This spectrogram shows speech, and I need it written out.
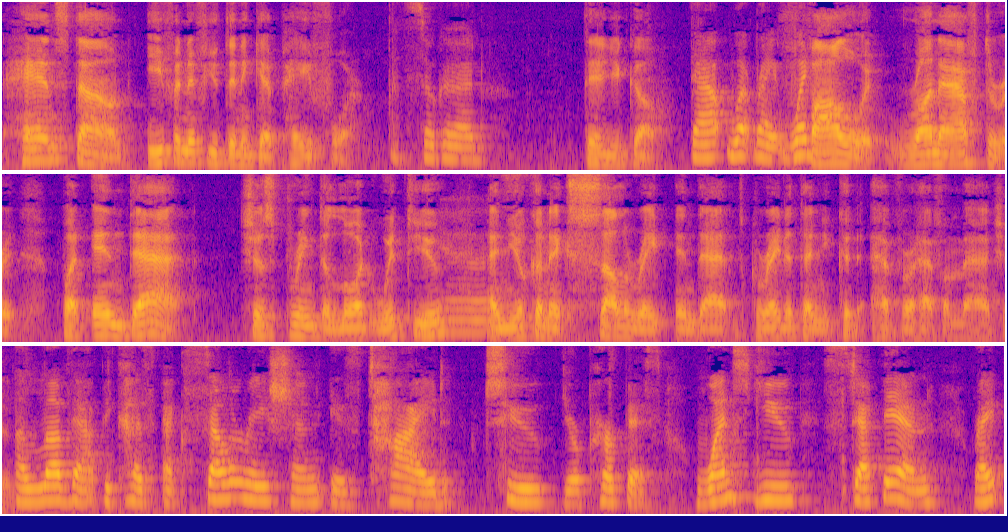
hands down, even if you didn't get paid for? That's so good. There you go. That, what, right, what, Follow it, run after it, but in that, just bring the Lord with you, Yes. and you're going to accelerate in that greater than you could ever have imagined. I love that because acceleration is tied to your purpose. Once you step in, right?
